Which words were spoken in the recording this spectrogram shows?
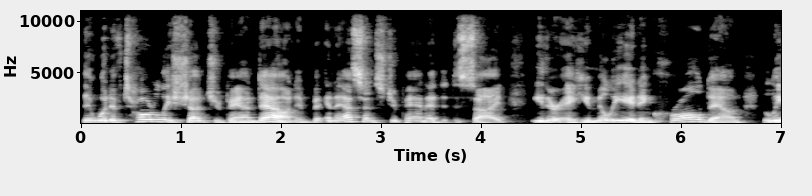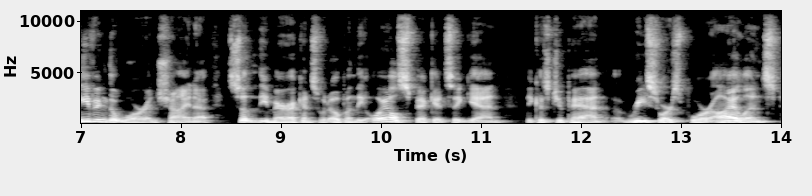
that would have totally shut Japan down. In, in essence, Japan had to decide either a humiliating crawl down, leaving the war in China so that the Americans would open the oil spigots again, because Japan, resource poor islands,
